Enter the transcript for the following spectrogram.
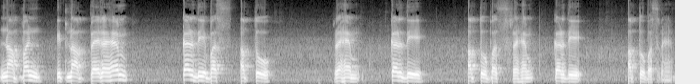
ना बन इतना बेरहम कर दे बस अब तो रहम, कर दे अब तो बस रहम, कर दे अब तो बस रहम।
